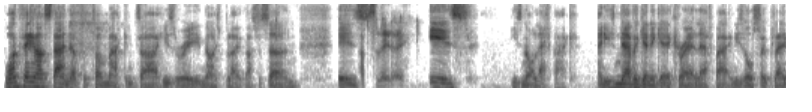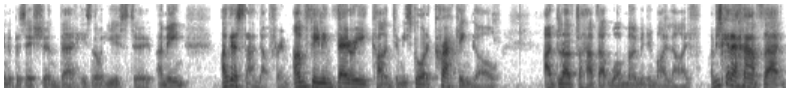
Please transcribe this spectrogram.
One thing I'll stand up for Tom McIntyre. He's a really nice bloke. That's for certain. Is absolutely. is he's not a left back. And he's never going to get a career at left back. And he's also playing a position that he's not used to. I mean, I'm going to stand up for him. I'm feeling very kind to him. He scored a cracking goal. I'd love to have that one moment in my life. I'm just going to have that.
